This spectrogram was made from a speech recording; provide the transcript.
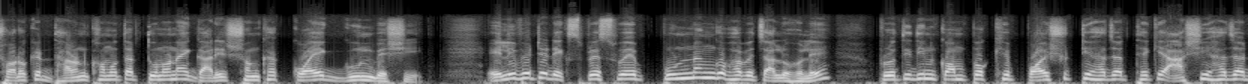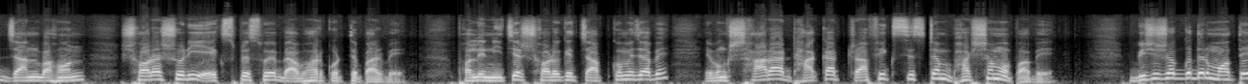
সড়কের ধারণ ক্ষমতার তুলনায় গাড়ির সংখ্যা কয়েক গুণ বেশি। এলিভেটেড এক্সপ্রেসওয়ে পূর্ণাঙ্গভাবে চালু হলে প্রতিদিন কমপক্ষে পঁয়ষট্টি হাজার থেকে আশি হাজার যানবাহন সরাসরি এক্সপ্রেসওয়ে ব্যবহার করতে পারবে। ফলে নিচের সড়কে চাপ কমে যাবে এবং সারা ঢাকা ট্রাফিক সিস্টেম ভারসাম্য পাবে। বিশেষজ্ঞদের মতে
